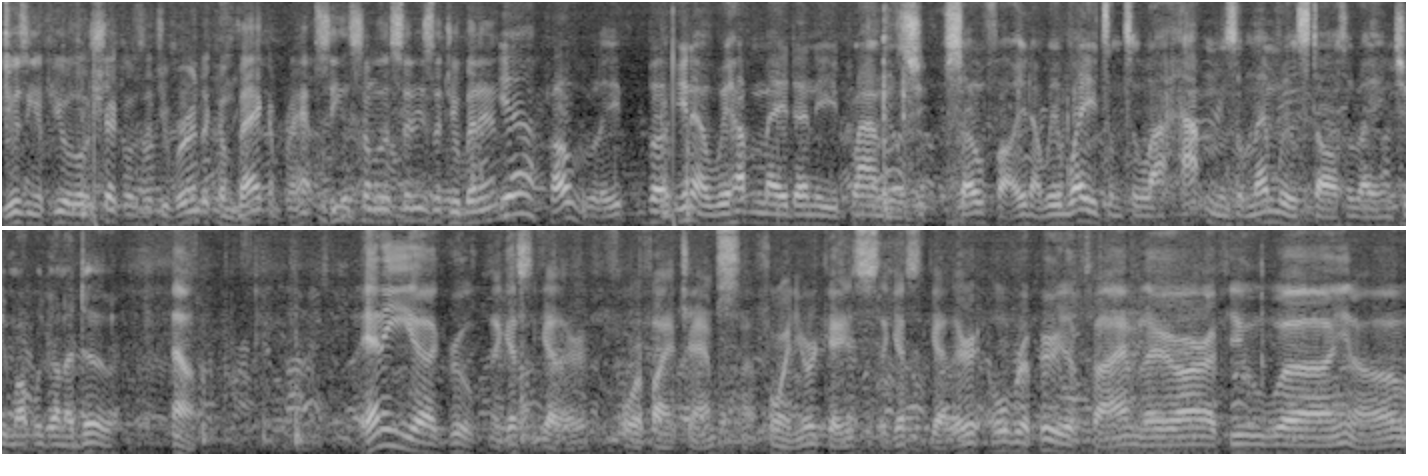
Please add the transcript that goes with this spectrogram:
using a few of those shekels that you've earned to come back and perhaps see some of the cities that you've been in? Yeah, probably. But, you know, we haven't made any plans so far. You know, we'll wait until that happens and then we'll start arranging what we're going to do. Now, any uh, group that gets together, four or five champs, uh, four in your case, that gets together, over a period of time, there are a few, uh, you know,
